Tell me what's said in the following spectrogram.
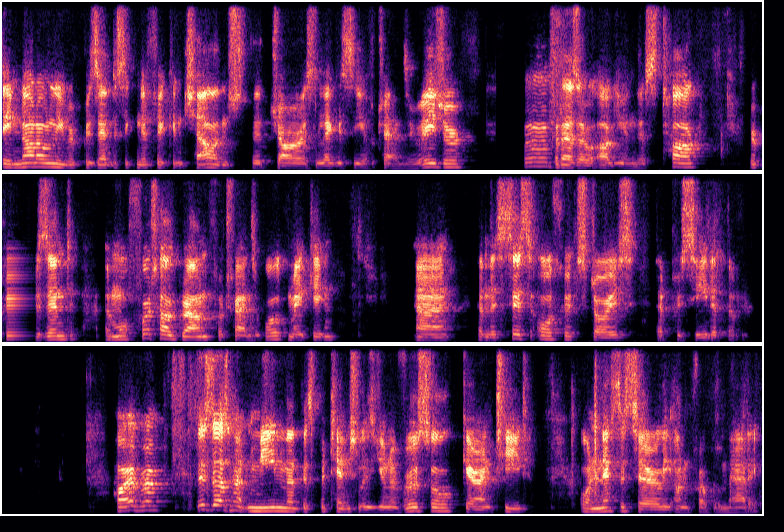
They not only represent a significant challenge to the genre's legacy of trans erasure, uh, but as I will argue in this talk, represent a more fertile ground for trans world making uh, than the cis authored stories that preceded them. However, this does not mean that this potential is universal, guaranteed, or necessarily unproblematic.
